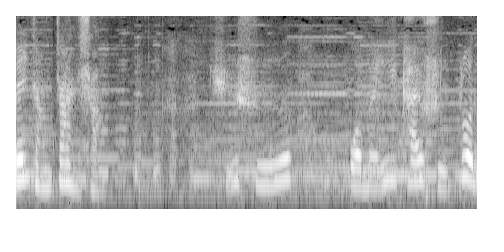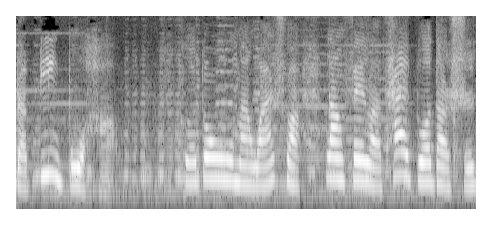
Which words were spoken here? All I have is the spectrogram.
非常赞赏。其实，我们一开始做的并不好，和动物们玩耍浪费了太多的时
